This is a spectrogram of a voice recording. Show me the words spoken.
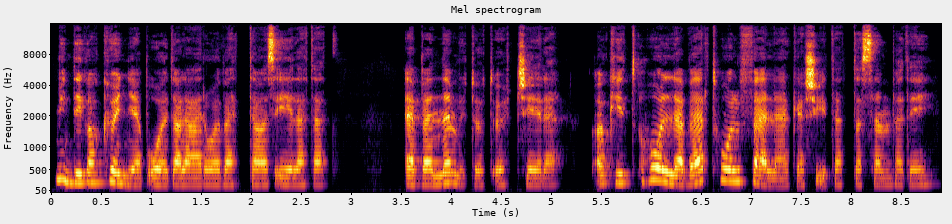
mindig a könnyebb oldaláról vette az életet. Ebben nem ütött öccsére, akit hol levert, hol fellelkesített a szenvedély.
